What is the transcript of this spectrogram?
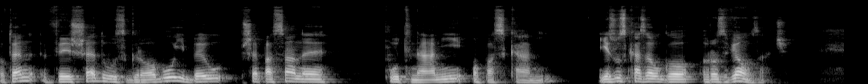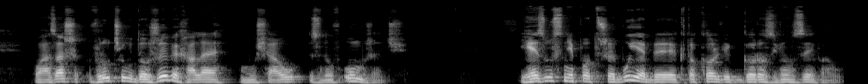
to ten wyszedł z grobu i był przepasany płótnami, opaskami. Jezus kazał go rozwiązać. Łazarz wrócił do żywych, ale musiał znów umrzeć. Jezus nie potrzebuje, by ktokolwiek go rozwiązywał.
